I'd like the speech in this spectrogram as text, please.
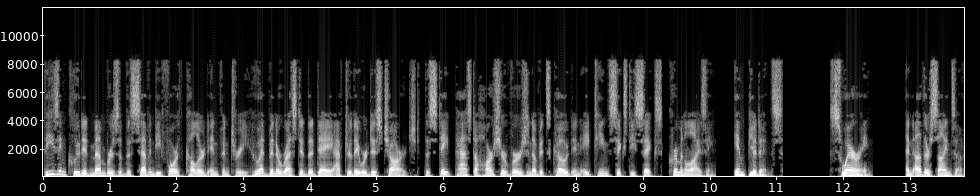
These included members of the 74th Colored Infantry who had been arrested the day after they were discharged. The state passed a harsher version of its code in 1866, criminalizing impudence, swearing, and other signs of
